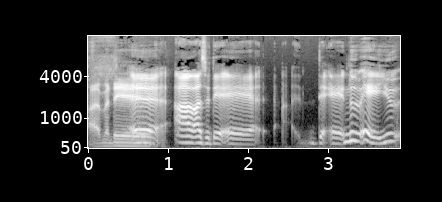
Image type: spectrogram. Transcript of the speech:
Nej men det är... Eh, alltså det är, det är, nu är ju,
